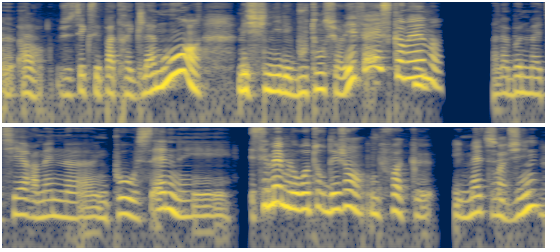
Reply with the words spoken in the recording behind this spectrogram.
Euh, alors, je sais que c'est pas très glamour, mais fini les boutons sur les fesses quand même. La bonne matière amène euh, une peau saine et c'est même le retour des gens. Une fois qu'ils mettent ce jean, mm.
